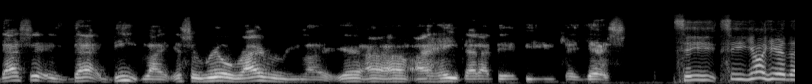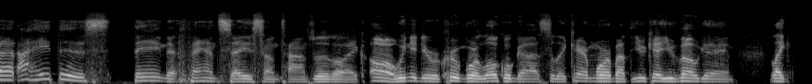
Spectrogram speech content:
that shit is that deep. Like it's a real rivalry. Like yeah, I I, I hate that I did the UK. Yes, See, see, y'all hear that? I hate this thing that fans say sometimes. Where they're like, "Oh, we need to recruit more local guys so they care more about the UK UofL game." Like, the-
